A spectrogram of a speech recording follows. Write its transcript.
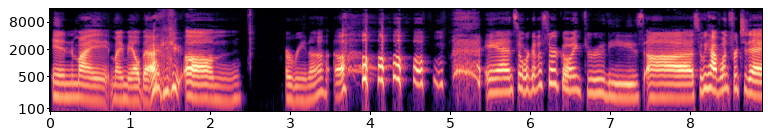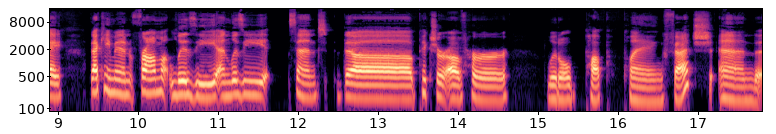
in my my mailbag um arena. and so we're going to start going through these. Uh so we have one for today that came in from Lizzie and Lizzie sent the picture of her little pup playing fetch and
